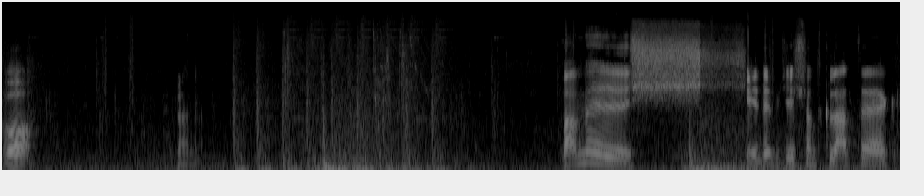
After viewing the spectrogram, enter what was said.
O! Mamy 70 klatek.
